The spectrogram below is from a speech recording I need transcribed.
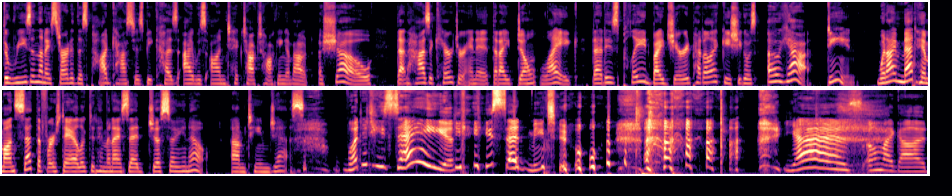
the reason that I started this podcast is because I was on TikTok talking about a show that has a character in it that I don't like that is played by Jared Padalecki. She goes, oh, yeah, Dean. When I met him on set the first day, I looked at him and I said, just so you know, I'm Team Jess. what did he say? he said, me too. yes. Oh my God.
